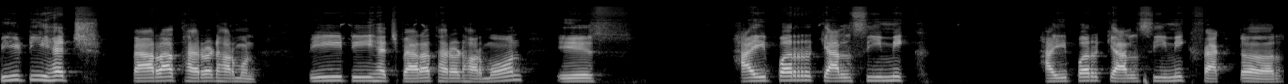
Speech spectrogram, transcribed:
PTH, parathyroid hormone. PTH, parathyroid hormone is hypercalcemic. Hypercalcemic factor.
